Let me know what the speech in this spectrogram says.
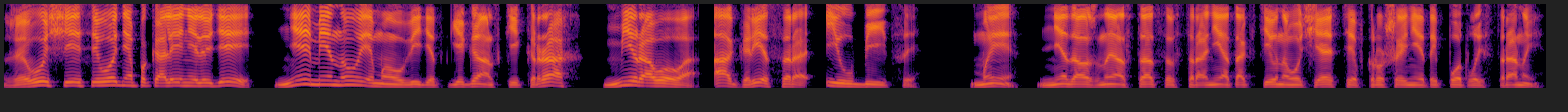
Живущие сегодня поколения людей неминуемо увидят гигантский крах мирового агрессора и убийцы. Мы не должны остаться в стороне от активного участия в крушении этой подлой страны.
